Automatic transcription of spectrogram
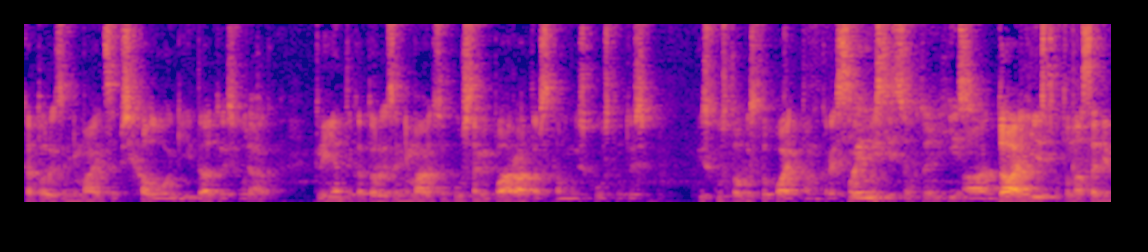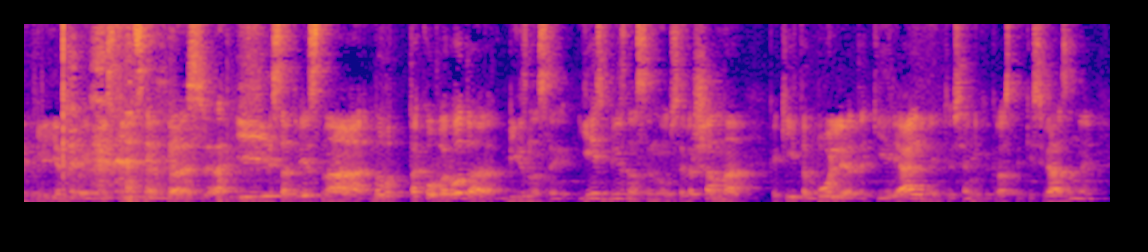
который занимается психологией, да, то есть вот так. клиенты, которые занимаются курсами по ораторскому искусству, то есть искусство выступать там красиво. По инвестициям кто-нибудь есть? А, да, есть. Вот у нас один клиент по инвестициям. Хорошо. И, соответственно, ну вот такого рода бизнесы. Есть бизнесы, ну, совершенно какие-то более такие реальные, то есть они как раз таки связаны, а,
